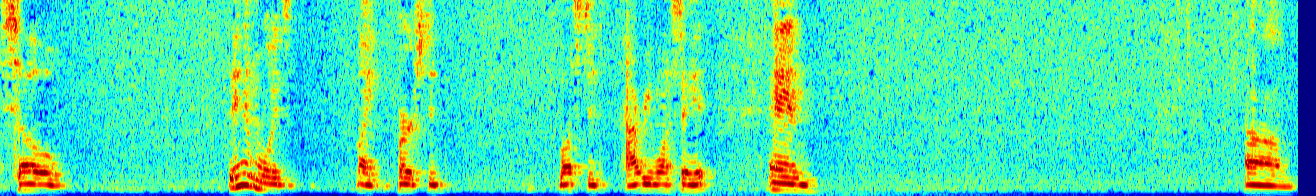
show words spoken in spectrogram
So the hemorrhoids like bursted, busted, however you want to say it, and um,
